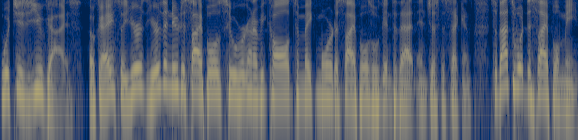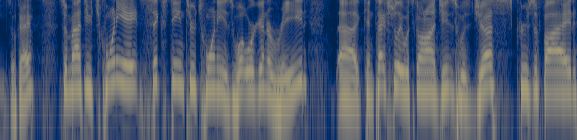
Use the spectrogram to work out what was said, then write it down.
which is you guys. Okay, so you're you're the new disciples who we're going to be called to make more disciples. We'll get into that in just a second. So that's what disciple means. Okay, so Matthew 28, 16 through 20 is what we're going to read. Uh, contextually, what's going on? Jesus was just crucified.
